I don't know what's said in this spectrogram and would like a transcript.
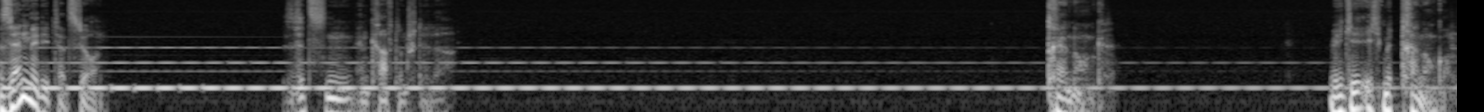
Zen-Meditation. Sitzen in Kraft und Stille. Trennung. Wie gehe ich mit Trennung um?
